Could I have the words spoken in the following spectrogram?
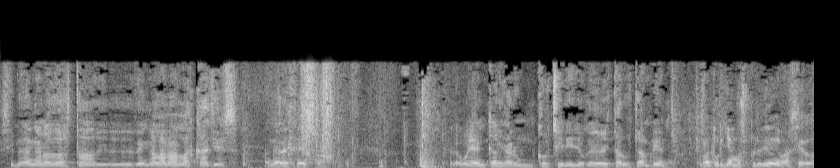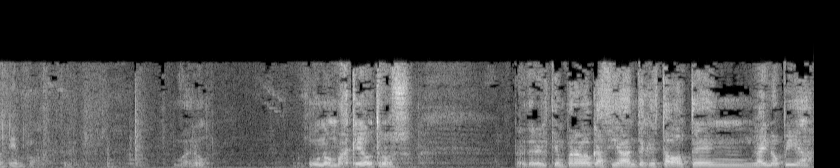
Si me dan ganas de hasta de, de- de engalanar las calles. Anda, deje eso. Que le voy a encargar un cochinillo que debe estar usted hambriento. Patur, ya hemos perdido demasiado tiempo. Bueno, unos más que otros. Perder el tiempo era lo que hacía antes, que estaba usted en la inopía.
